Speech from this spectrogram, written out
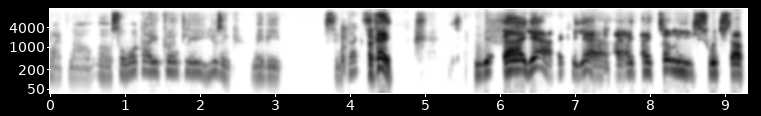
right now. Uh, so what are you currently using? Maybe Syntakt? Okay. Yeah, uh, yeah actually yeah. I, I, I totally switched up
